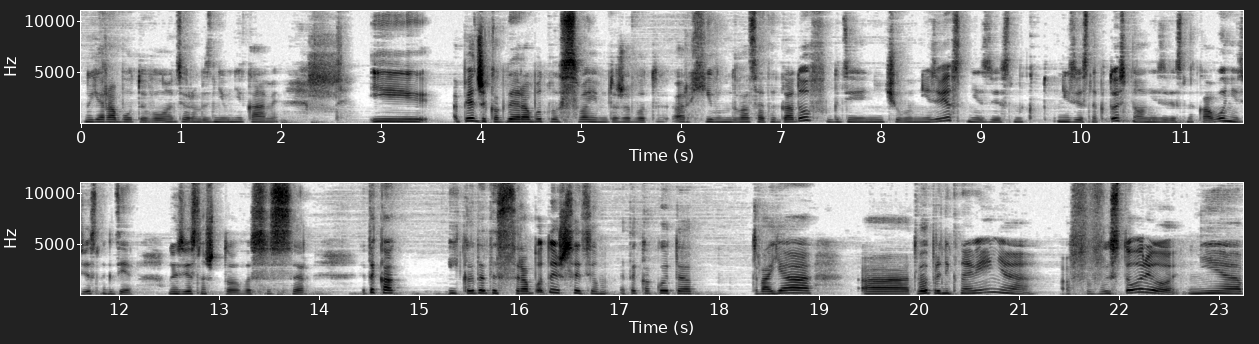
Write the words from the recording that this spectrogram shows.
ну, я работаю волонтером с дневниками. И опять же, когда я работала со своим тоже вот архивом 20-х годов, где ничего не известно, неизвестно, кто, неизвестно кто снял, неизвестно кого, неизвестно где, но известно, что в СССР. Это как... И когда ты работаешь с этим, это какой-то твоя а, твое проникновение в историю не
